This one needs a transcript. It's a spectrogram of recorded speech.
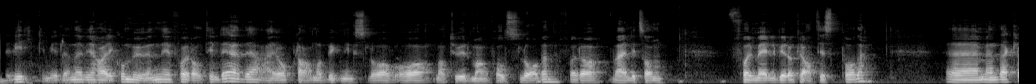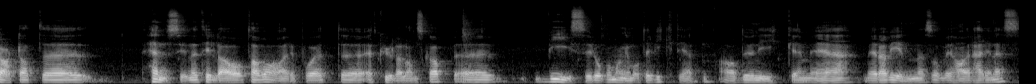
Virkemidlene vi har i kommunen i forhold til det, det er jo plan- og bygningslov og naturmangfoldsloven, for å være litt sånn formell byråkratisk på det. Eh, men det er klart at eh, hensynet til å ta vare på et, eh, et Kula-landskap viser jo på mange måter viktigheten av det unike med, med ravinene som vi har her i Nes.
